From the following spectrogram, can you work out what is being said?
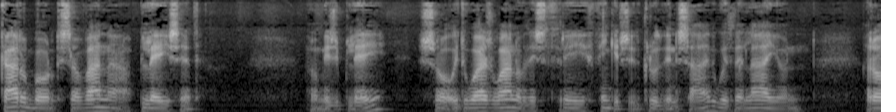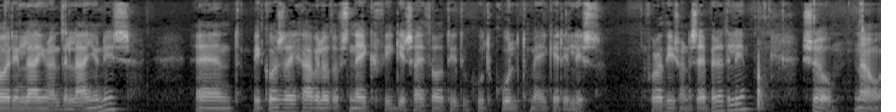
cardboard Savannah playset from Easy Play. So it was one of these three figures included inside with the lion, roaring lion and the lioness. And because I have a lot of snake figures, I thought it would cool to make a release for this one separately. So now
